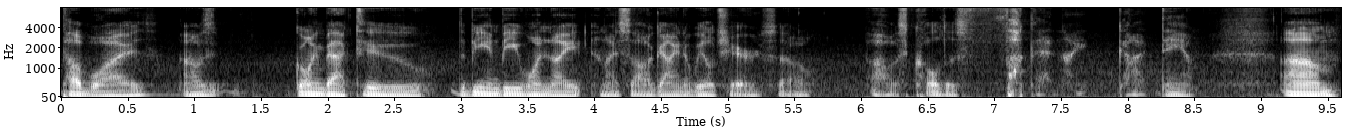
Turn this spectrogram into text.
Pub wise, I was going back to the B and B one night, and I saw a guy in a wheelchair. So, oh, it was cold as fuck that night. God damn. Um,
